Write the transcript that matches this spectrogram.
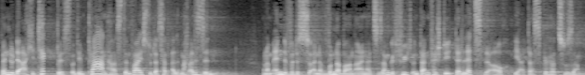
Wenn du der Architekt bist und den Plan hast, dann weißt du, das hat, macht alles Sinn. Und am Ende wird es zu einer wunderbaren Einheit zusammengefügt und dann versteht der Letzte auch, ja, das gehört zusammen.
